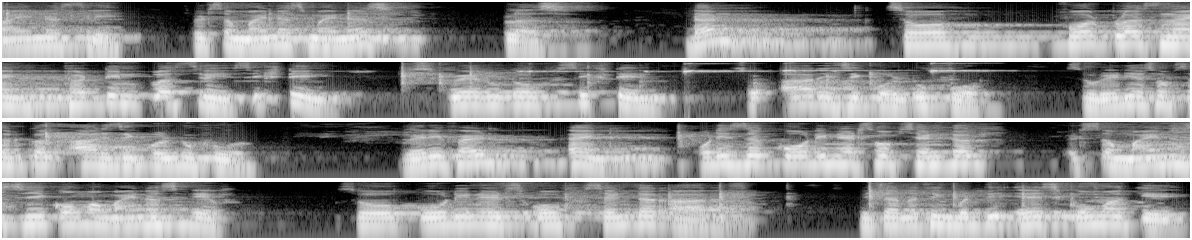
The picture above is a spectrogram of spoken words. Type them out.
minus 3 so it's a minus minus plus. Done? So 4 plus 9 13 plus 3 16 square root of 16 so r is equal to 4 so radius of circle r is equal to 4 verified? And what is the coordinates of center? It's a minus g comma minus f. So coordinates of center are which are nothing but the h comma k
